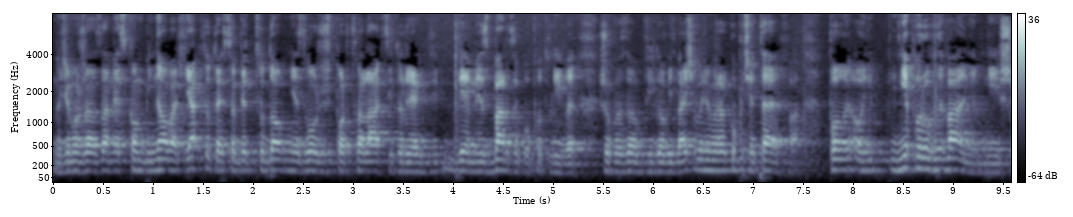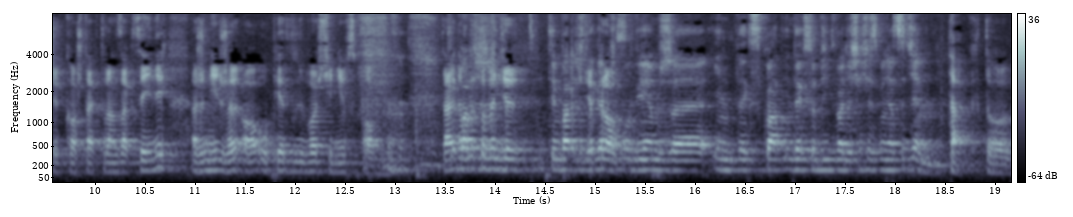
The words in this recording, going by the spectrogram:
Będzie można zamiast kombinować, jak tutaj sobie cudownie złożyć portfel akcji, który jak wiem jest bardzo kłopotliwy, żeby w WIGowi 20, będzie można kupić ETF-a po, o nieporównywalnie mniejszych kosztach transakcji transakcyjnych, a że, nie, że o upierdliwości nie wspomnę. Tak? Tym, no bardziej, to będzie, tym bardziej, że ja mówiłem, że indeks, skład indeksu WIG20 się zmienia codziennie. Tak, to,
